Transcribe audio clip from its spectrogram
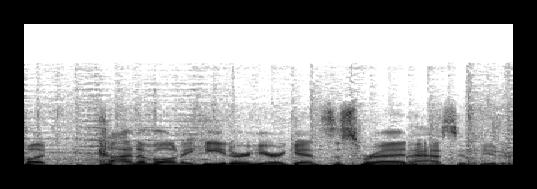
But kind of on a heater here against the spread. Massive heater.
